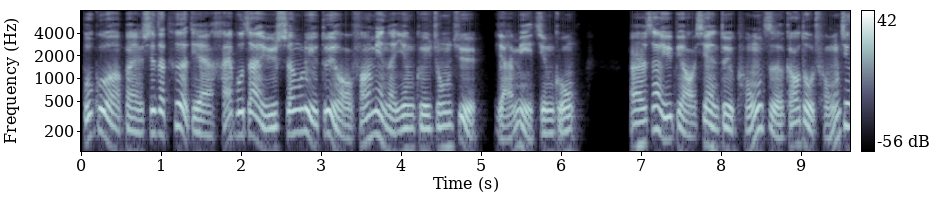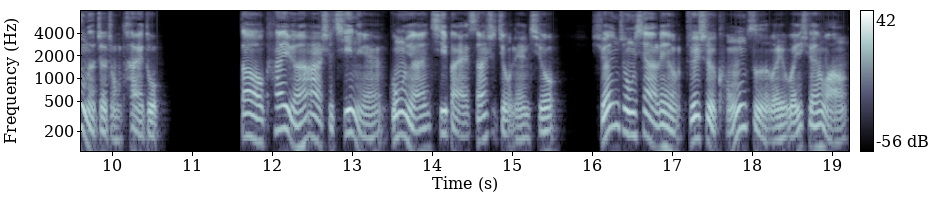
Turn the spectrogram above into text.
不过，本诗的特点还不在于声律对偶方面的音规中矩、严密精工，而在于表现对孔子高度崇敬的这种态度。到开元二十七年（公元七百三十九年秋），玄宗下令追谥孔子为文宣王，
